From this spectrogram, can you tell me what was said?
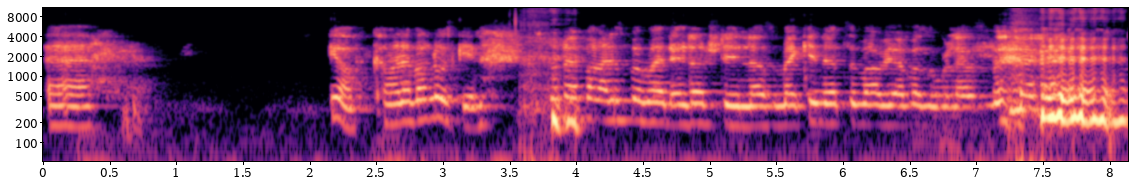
äh, ja, kann man einfach losgehen. Und einfach alles bei meinen Eltern stehen lassen. Mein Kinderzimmer habe ich einfach so gelassen.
